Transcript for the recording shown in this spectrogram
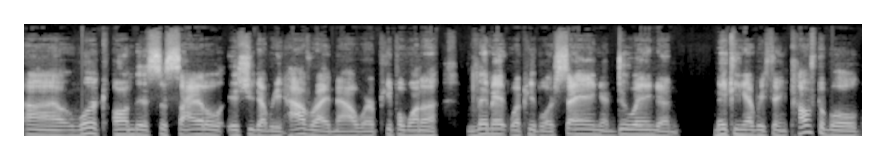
uh, work on this societal issue that we have right now, where people want to limit what people are saying and doing and making everything comfortable?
